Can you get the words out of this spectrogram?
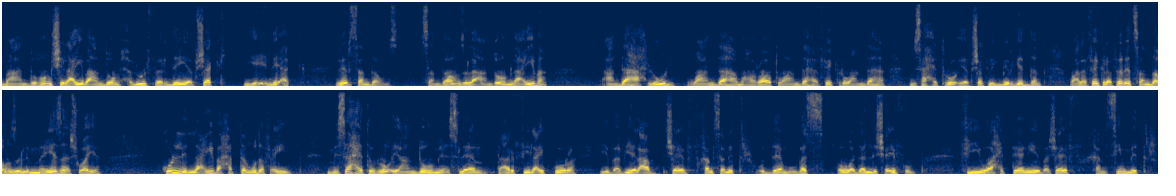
ما عندهمش لعيبة عندهم حلول فردية بشكل يقلقك. غير سان داونز. سان داونز لا عندهم لعيبة عندها حلول وعندها مهارات وعندها فكر وعندها مساحة رؤية بشكل كبير جدا. وعلى فكرة فرقة سان داونز اللي مميزها شوية كل اللعيبة حتى المدافعين مساحة الرؤية عندهم يا إسلام أنت عارف في لعيب كورة يبقى بيلعب شايف خمسة متر قدامه بس هو ده اللي شايفهم. في واحد تاني يبقى شايف خمسين متر.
